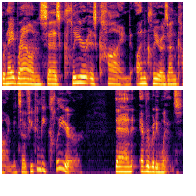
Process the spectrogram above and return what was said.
brene brown says clear is kind unclear is unkind. And so if you can be clear then everybody wins.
